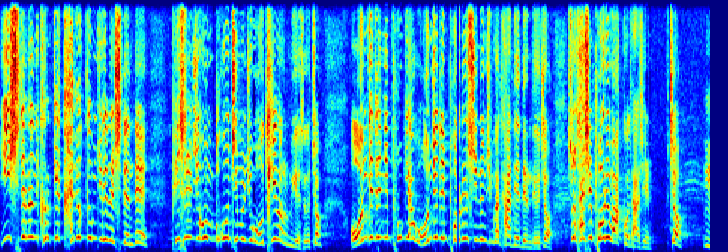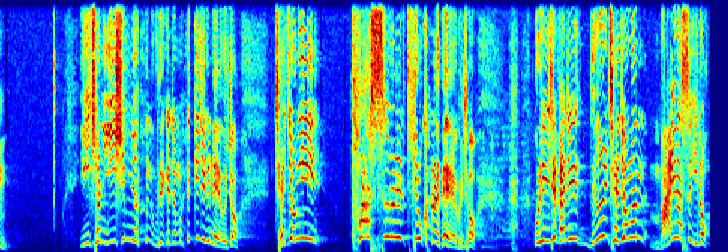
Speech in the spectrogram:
이 시대는 그렇게 가볍게 움직여야 될 시대인데 빚을 지고 무거운 짐을 지고 어떻게 움직였어, 그렇죠? 언제든지 포기하고 언제든지 버릴 수 있는 준비가 다 돼야 되는데, 그렇죠? 그래서 사실 버려왔고 사실, 그렇죠? 음. 2020년은 우리에게 정말 획기적인 해요, 그렇죠? 재정이 플러스를 기록하는 해예요, 그렇죠? 우리 이제까지 늘 재정은 마이너스 1억,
